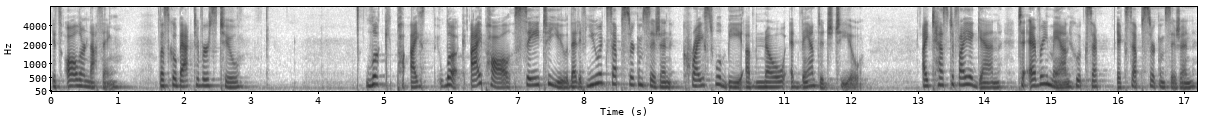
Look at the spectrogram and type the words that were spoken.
It's all or nothing. Let's go back to verse 2. Look, I, look, I, Paul, say to you that if you accept circumcision, Christ will be of no advantage to you. I testify again to every man who accept, accepts circumcision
